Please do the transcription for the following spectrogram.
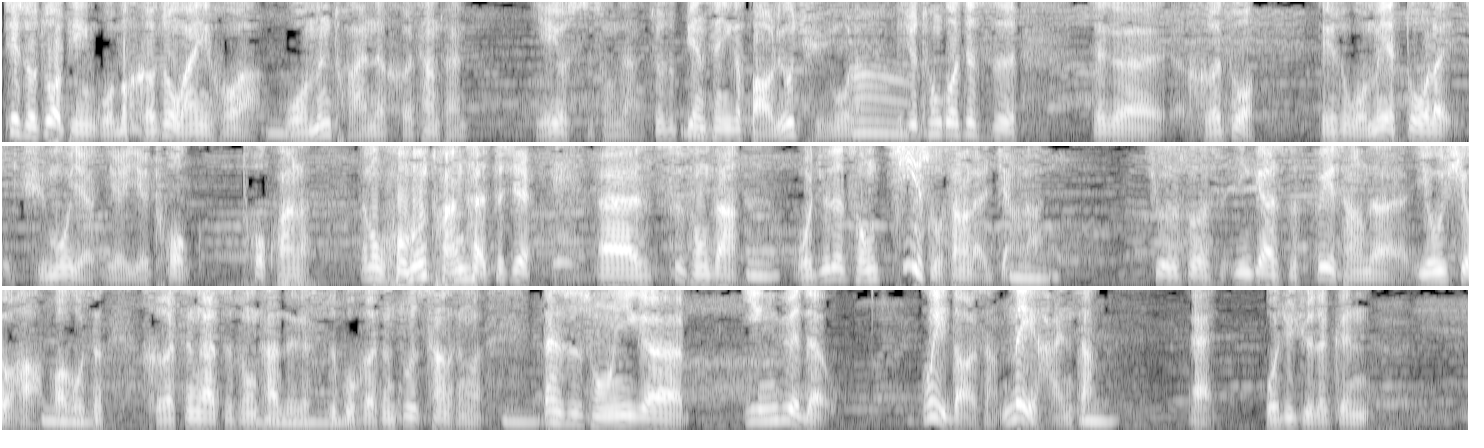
这首作品我们合作完以后啊，嗯我们团的合唱团也有四重唱，就是变成一个保留曲目了。嗯也就通过这次这个合作，等于说我们也多了这个曲目也也也拓拓宽了。那么我们团的这些，呃，四重唱，嗯。我觉得从技术上来讲呢，就是说是应该是非常的优秀哈，嗯。包括这和声啊，这种他这个四部和声都是唱的很好。嗯。但是从一个音乐的味道上、内涵上，嗯。哎，我就觉得跟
